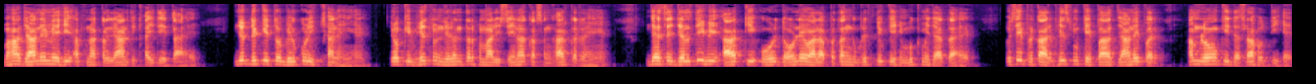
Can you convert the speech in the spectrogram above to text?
वहाँ जाने में ही अपना कल्याण दिखाई देता है। युद्ध की तो बिल्कुल इच्छा नहीं है, क्योंकि भीष्म निरंतर हमारी सेना का संहार कर रहे हैं। जैसे जलती हुई आग की ओर दौड़ने वाला पतंग मृत्यु के ही मुख में जाता है, उसी प्रकार भीष्म के पास जाने पर हम लोगों की दशा होती है।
